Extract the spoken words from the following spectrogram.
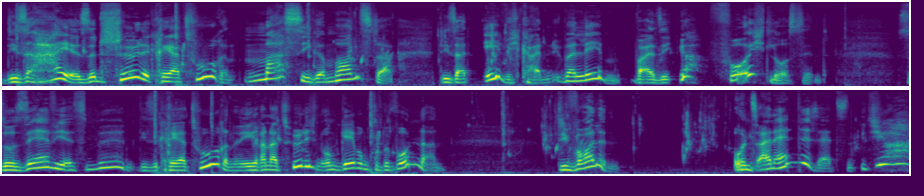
Diese Haie sind schöne Kreaturen, massige Monster, die seit Ewigkeiten überleben, weil sie, ja, furchtlos sind. So sehr wir es mögen, diese Kreaturen in ihrer natürlichen Umgebung zu bewundern. Die wollen uns ein Ende setzen. Ja,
